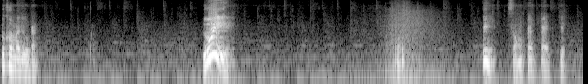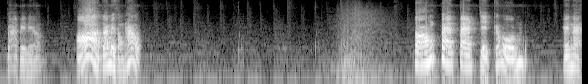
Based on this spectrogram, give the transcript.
ทุกคนมาดูกัน ลุยเฮ้ยสองแปดแปดเจ็ดบ้าไปแล้ว อ๋อดาเมจสองเท่าสองแปดแปดเจ็ดครับผมเห็นนะ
